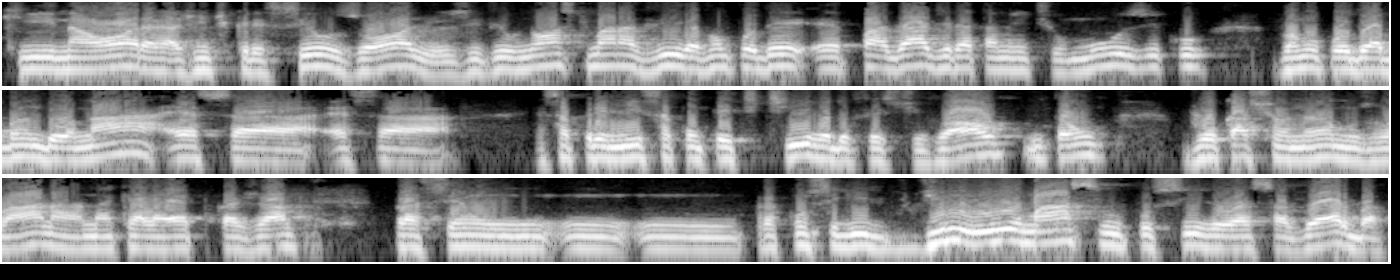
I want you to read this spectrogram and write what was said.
que na hora a gente cresceu os olhos e viu, nossa, que maravilha, vamos poder é, pagar diretamente o músico, vamos poder abandonar essa, essa essa premissa competitiva do festival. Então, vocacionamos lá na, naquela época já para ser um, um, um para conseguir diluir o máximo possível essa verba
